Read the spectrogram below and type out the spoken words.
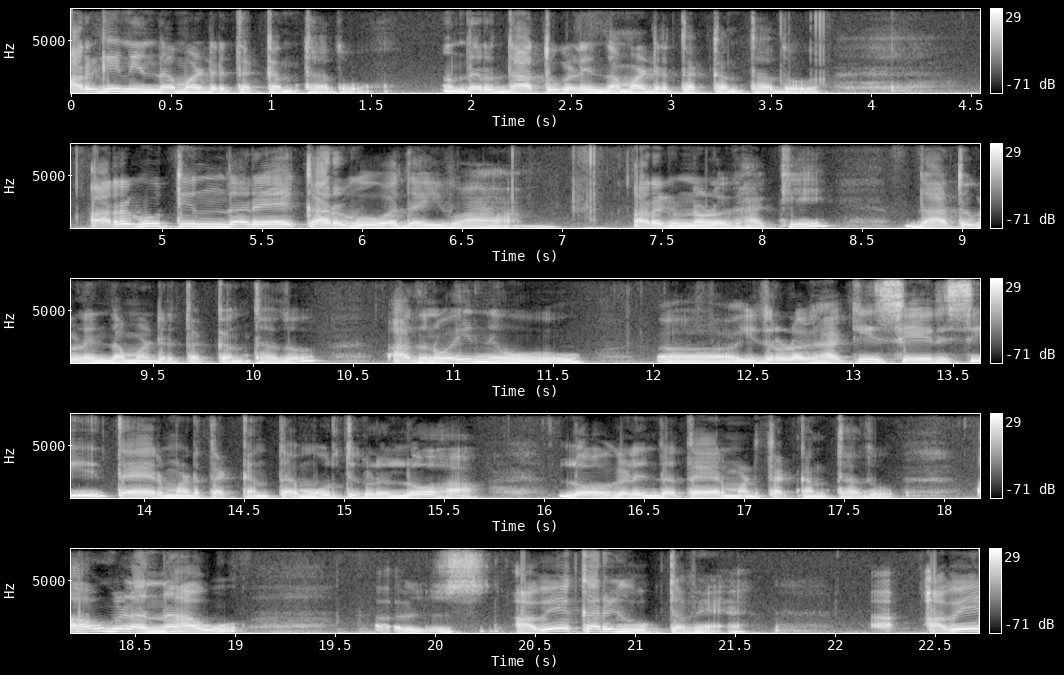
ಅರಗಿನಿಂದ ಮಾಡಿರ್ತಕ್ಕಂಥದ್ದು, ಅಂದರೆ ಧಾತುಗಳಿಂದ ಮಾಡಿರ್ತಕ್ಕಂಥದ್ದು. ಅರಗು ತಿಂದರೆ ಕರಗುವ ದೈವ. ಅರಗಿನೊಳಗೆ ಹಾಕಿ ಧಾತುಗಳಿಂದ ಮಾಡಿರ್ತಕ್ಕಂಥದ್ದು. ಅದನ್ನು ಒಯ್ದು ನೀವು ಇದರೊಳಗೆ ಹಾಕಿ ಸೇರಿಸಿ ತಯಾರು ಮಾಡ್ತಕ್ಕಂಥ ಮೂರ್ತಿಗಳು, ಲೋಹ, ಲೋಹಗಳಿಂದ ತಯಾರು ಮಾಡ್ತಕ್ಕಂಥದ್ದು. ಅವುಗಳನ್ನು ಅವು, ಅವೇ ಕರಗಿ ಹೋಗ್ತವೆ. ಅವೇ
